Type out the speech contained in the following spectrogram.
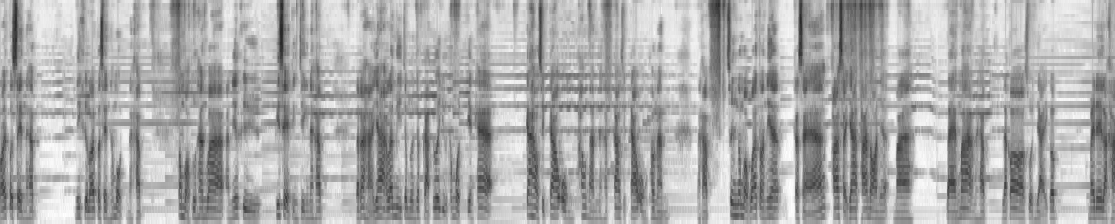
ร้อยเปอร์เซ็นต์นะครับ นี่คือร้อยเปอร์เซ็นต์ทั้งหมดนะครับ ต้องบอกทุกท่านว่าอันนี้คือพิเศษจริง ๆนะครับ แล้วก็หายากและมีจำนวนจำกัดด้วยอยู่ทั้งหมดเพียงแค่ 99 องค์เท่านั้นนะครับ 99 องค์เท่านั้นนะครับ ซึ่งต้องบอกว่าตอนนี้กระแสพระสายญาติพระนอนเนี่ยมาแรงมากนะครับ แล้วก็ส่วนใหญ่ก็ไม่ได้ราคา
